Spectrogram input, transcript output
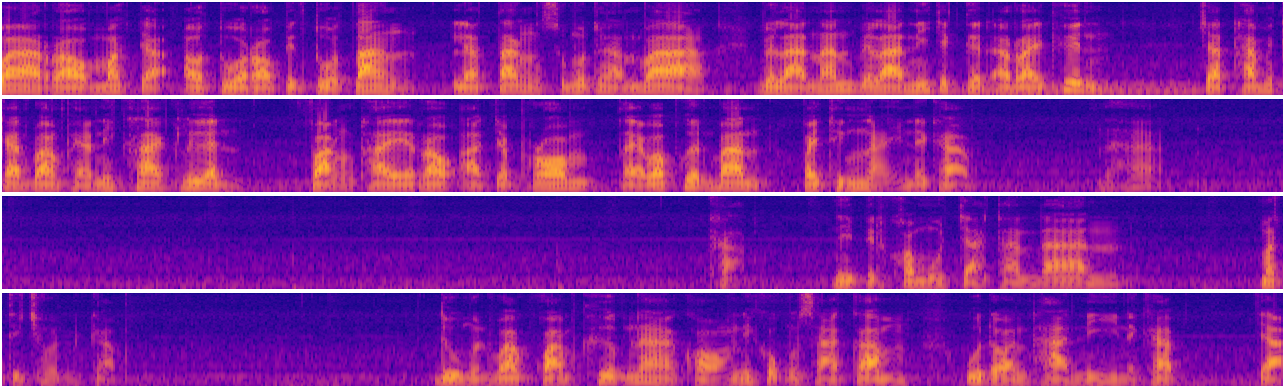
ว่าเรามักจะเอาตัวเราเป็นตัวตั้ง และตั้งสมมติฐานว่า เวลานั้นเวลานี้จะเกิดอะไรขึ้น จะทำให้การวางแผนนี้คลาดเคลื่อน ฝั่งไทยเราอาจจะพร้อม แต่ว่าเพื่อนบ้านไปถึงไหนนะครับนะฮะครับ นี่เป็นข้อมูลจากทางด้านมติชนครับ ดูเหมือนว่าความคืบหน้าของนิคมอุตสาหกรรมอุดรธานีนะครับ จะ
